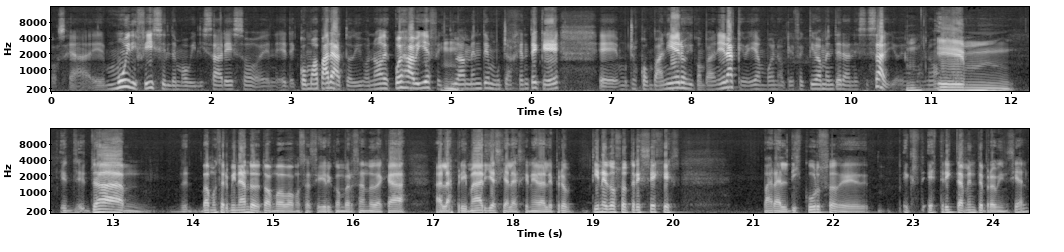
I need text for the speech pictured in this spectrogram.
o sea, eh, muy difícil de movilizar eso en- en- como aparato, digo, ¿no? Después había efectivamente mucha gente que, eh, muchos compañeros y compañeras que veían, bueno, que efectivamente era necesario, digamos, ¿no? Eh, eh, ya mm, vamos terminando, de todos modos vamos a seguir conversando de acá a las primarias y a las generales, pero tiene dos o tres ejes para el discurso de estrictamente provincial.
